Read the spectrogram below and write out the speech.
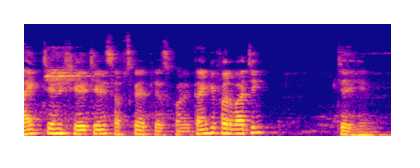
లైక్ చేయండి షేర్ చేయండి సబ్స్క్రైబ్ చేసుకోండి. Thank you for watching Jai Hind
